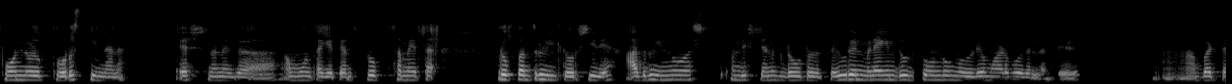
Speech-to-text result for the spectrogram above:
ಫೋನ್ನೊಳಗೆ ತೋರಿಸ್ತೀನಿ ನಾನು. ಎಷ್ಟು ನನಗೆ ಅಮೌಂಟ್ ಆಗೈತೆ ಅಂತ. ಪ್ರೂಫ್ ಸಮೇತ ಪ್ರೂಫ್ ಅಂತೂ ಇಲ್ಲಿ ತೋರಿಸಿದೆ. ಆದರೂ ಇನ್ನೂ ಅಷ್ಟು, ಒಂದಿಷ್ಟು ಜನಕ್ಕೆ ಡೌಟ್ ಇರುತ್ತೆ. ಇವ್ರೇನು ಮನೆಯಾಗಿನ ದುಡ್ಡು ತೊಗೊಂಡು ವಿಡಿಯೋ ಮಾಡ್ಬೋದಲ್ಲ ಅಂತೇಳಿ. ಬಟ್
